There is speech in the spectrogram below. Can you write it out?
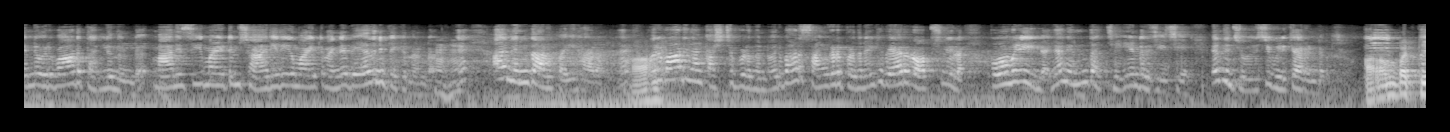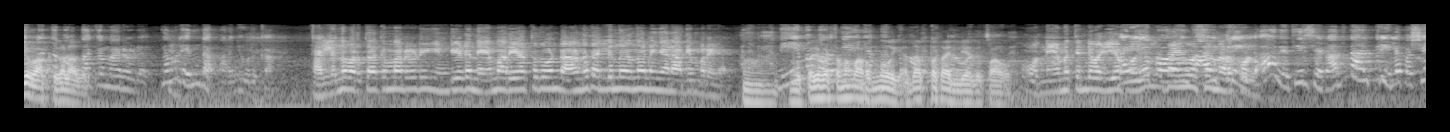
എന്നെ ഒരുപാട് തല്ലുന്നുണ്ട്. മാനസികമായിട്ടും ശാരീരികമായിട്ടും എന്നെ വേദനിപ്പിക്കുന്നുണ്ട്. അതിനെന്താണ് പരിഹാരം? ഒരുപാട് ഞാൻ കഷ്ടപ്പെടുന്നുണ്ട്. ഒരുപാട് സങ്കടപ്പെടുന്നുണ്ട്. എനിക്ക് വേറൊരു ഓപ്ഷൻ ഇല്ല. പോംവഴിയില്ല ഞാൻ എന്താ ചെയ്യേണ്ടത് ചേച്ചിയെ? എന്ന് ചോദിച്ച് വിളിക്കാറുണ്ട്. ഭർത്താക്കന്മാരോട് നമ്മൾ എന്താ പറഞ്ഞു കൊടുക്കാം? തല്ലുന്ന ഭർത്താക്കന്മാരോട് ഇന്ത്യയുടെ നിയമം അറിയാത്തത് കൊണ്ടാണ് തല്ലുന്നതെന്ന് തന്നെ ഞാൻ ആദ്യം പറയാം. മുപ്പത് പെട്ടെന്ന് മറന്നുപോയി. അതപ്പോൾ തല്ലിയത് പാവം. നിയമത്തിന്റെ വഴിയെ പോയാൽ പോകാൻ ഡൈവോഴ്സ് നടക്കുള്ളൂ. അതെ തീർച്ചയായിട്ടും. അത് താല്പര്യമില്ല. പക്ഷെ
